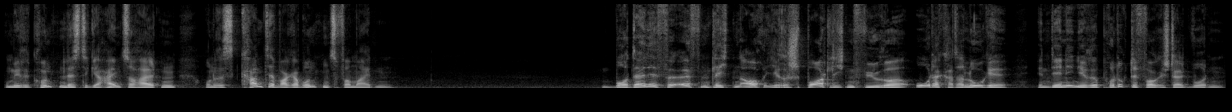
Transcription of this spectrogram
um ihre Kundenliste geheim zu halten und riskante Vagabunden zu vermeiden. Bordelle veröffentlichten auch ihre sportlichen Führer oder Kataloge, in denen ihre Produkte vorgestellt wurden.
